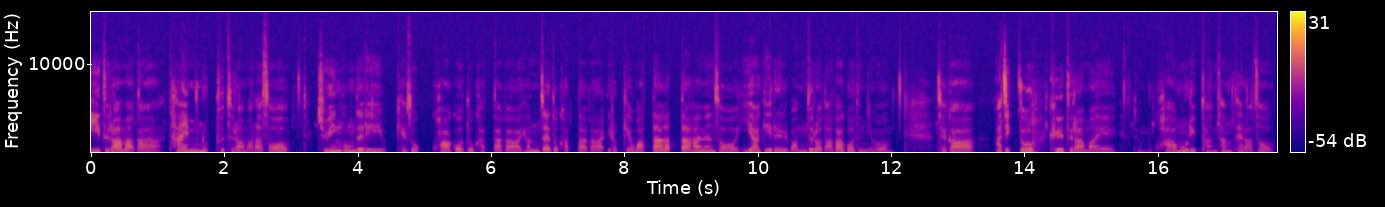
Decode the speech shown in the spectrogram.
이 드라마가 time loop 드라마라서 주인공들이 계속 과거도 갔다가 현재도 갔다가 이렇게 왔다 갔다 하면서 이야기를 만들어 나가거든요. 제가 아직도 그 드라마에 좀 과몰입한 상태라서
